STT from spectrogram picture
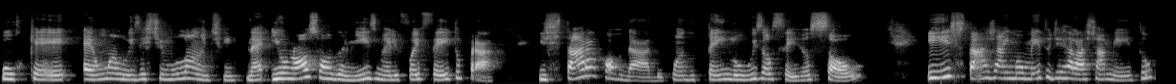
porque é uma luz estimulante, né? E o nosso organismo, ele foi feito para estar acordado quando tem luz, ou seja, o sol, e estar já em momento de relaxamento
